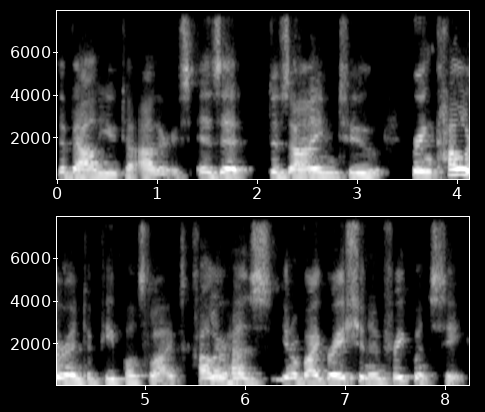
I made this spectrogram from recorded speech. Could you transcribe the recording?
the value to others? Is it designed to bring color into people's lives? Color has, you know, vibration and frequency.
